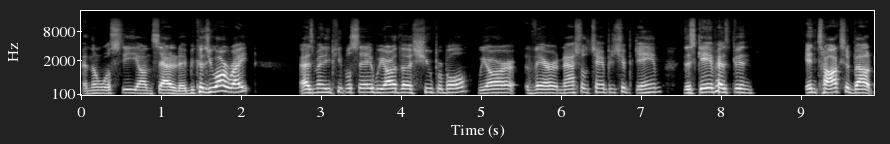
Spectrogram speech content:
and then we'll see on Saturday. Because you are right as many people say, we are the Super Bowl. We are their national championship game. This game has been in talks about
